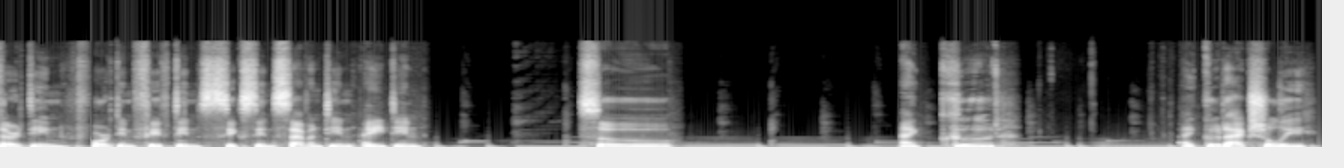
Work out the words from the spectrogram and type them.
13, 14, 15, 16, 17, 18. So I could I could actually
